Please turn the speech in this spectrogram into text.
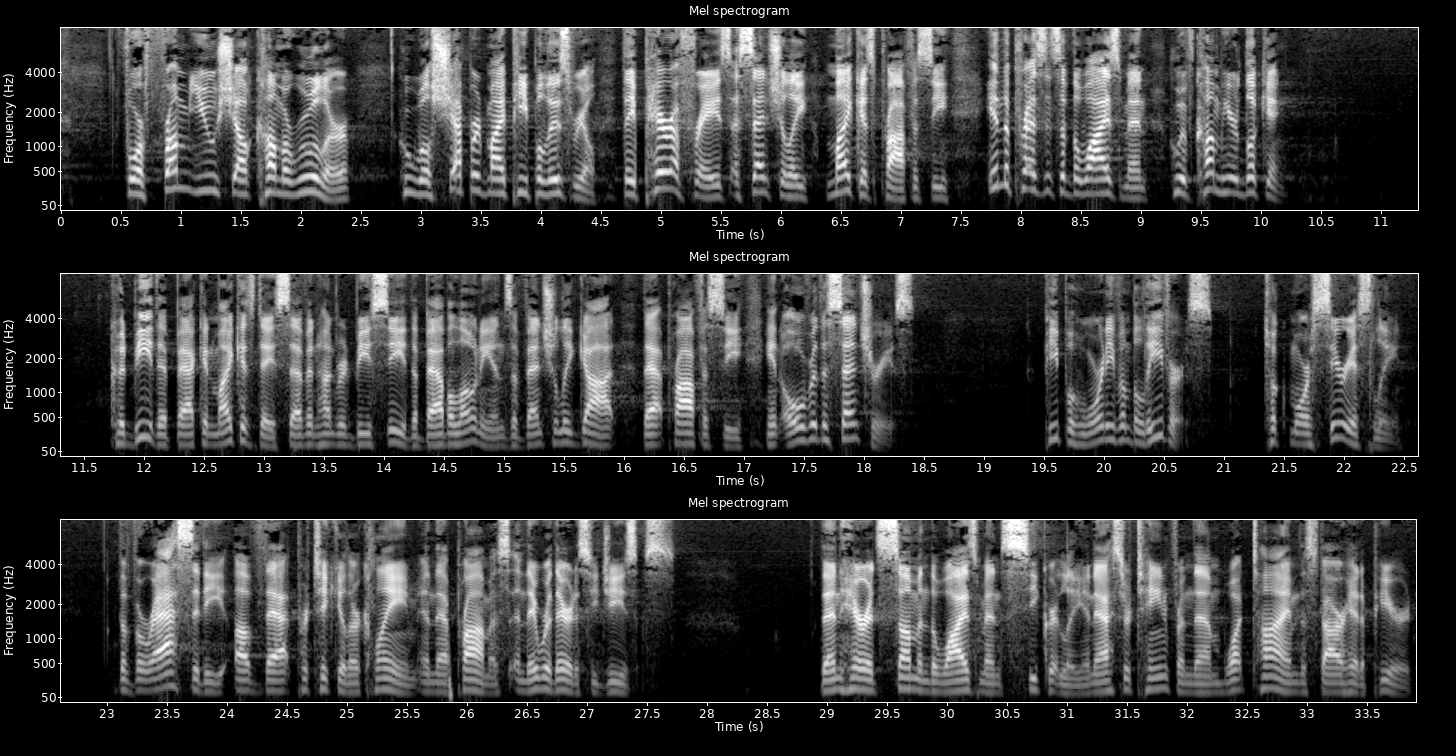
for from you shall come a ruler who will shepherd my people Israel. They paraphrase essentially Micah's prophecy in the presence of the wise men who have come here looking. Could be that back in Micah's day, 700 BC, the Babylonians eventually got that prophecy, and over the centuries, people who weren't even believers took more seriously the veracity of that particular claim and that promise, and they were there to see Jesus. Then Herod summoned the wise men secretly and ascertained from them what time the star had appeared.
